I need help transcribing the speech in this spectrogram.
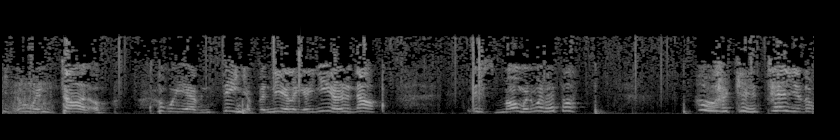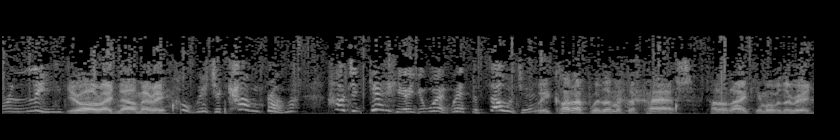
you and Tonto. We haven't seen you for nearly a year, and now this moment when I thought. Oh, I can't tell you the relief. You're all right now, Mary. Oh, where'd you come from? How'd you get here? You weren't with the soldiers. We caught up with them at the pass. Tonto and I came over the ridge.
